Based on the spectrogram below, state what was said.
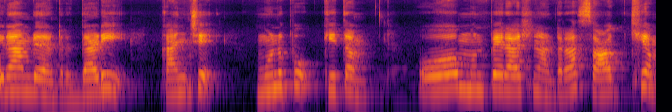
ఇరామ్ లేదు అంటారు. దడి కంచె మునుపు కితం. ఓ మునిపే రాసిన అంటారా? సాఖ్యం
